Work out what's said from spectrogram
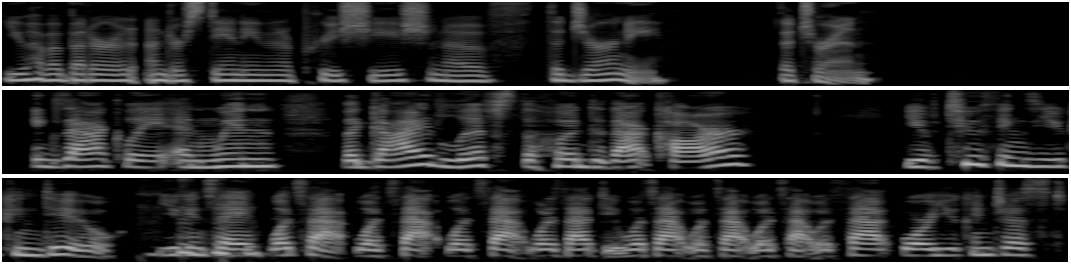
you have a better understanding and appreciation of the journey that you're in. Exactly. And when the guide lifts the hood to that car, you have two things you can do. You can say, What's that? What's that? What's that? What does that do? What's that? What's that? What's that? What's that? Or you can just,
